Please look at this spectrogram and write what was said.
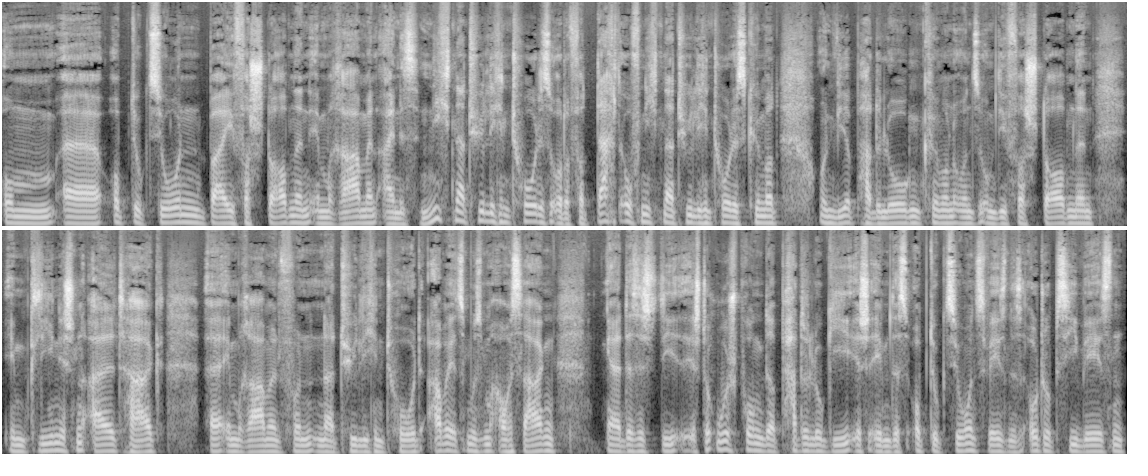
um äh, Obduktionen bei Verstorbenen im Rahmen eines nicht natürlichen Todes oder Verdacht auf nicht natürlichen Todes kümmert. Und wir Pathologen kümmern uns um die Verstorbenen im klinischen Alltag äh, im Rahmen von natürlichen Tod. Aber jetzt muss man auch sagen, ja, das ist, die, ist der Ursprung der Pathologie, ist eben das Obduktionswesen, das Autopsiewesen.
